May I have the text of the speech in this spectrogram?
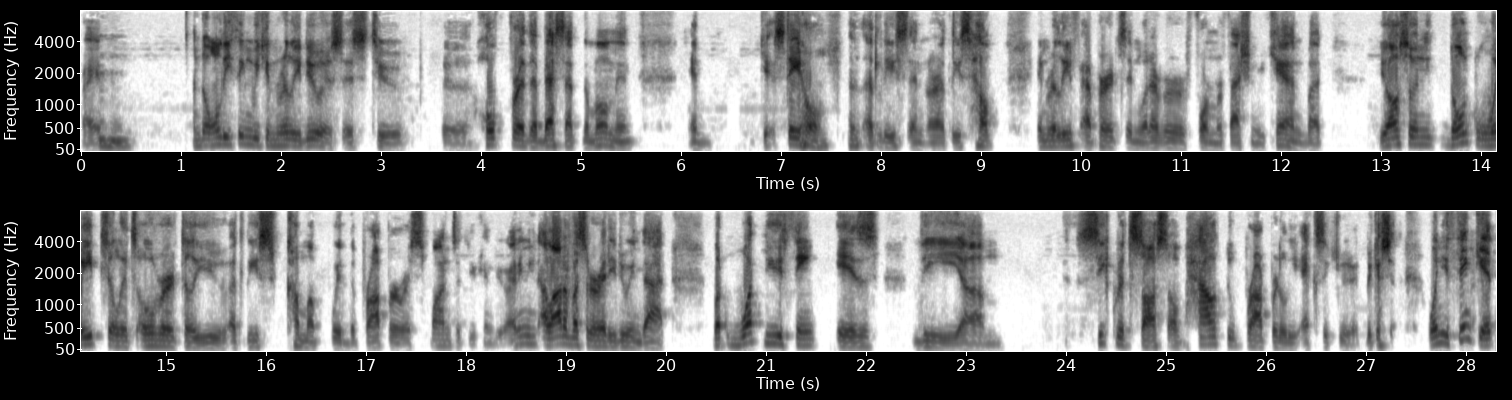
right? Mm-hmm. And the only thing we can really do is is to uh, hope for the best at the moment and get, stay home at least and or at least help in relief efforts in whatever form or fashion we can. But you also need, don't wait till it's over till you at least come up with the proper response that you can do. I mean a lot of us are already doing that. But what do you think is the um, secret sauce of how to properly execute it? Because when you think it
